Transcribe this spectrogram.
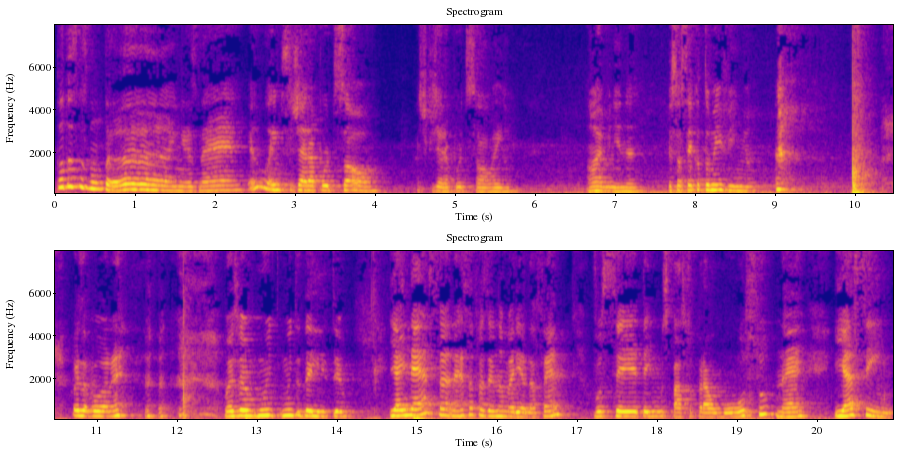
todas as montanhas, né? Eu não lembro se já era pôr do sol. Acho que já era pôr do sol, hein? Ai, menina, eu só sei que eu tomei vinho. Coisa boa, né? Mas foi muito, muito delícia. E aí nessa, nessa Fazenda Maria da Fé, você tem um espaço para almoço, né? E assim,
